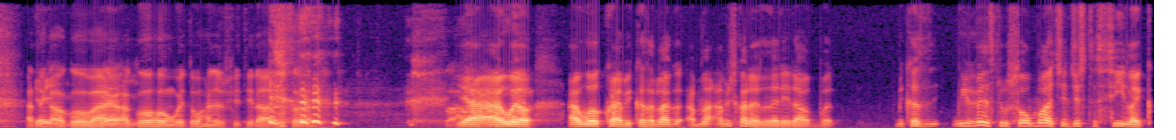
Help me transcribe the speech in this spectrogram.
I think Yeah, I'll go by. yeah, I'll go home with one hundred fifty dollars. So, so Yeah, I will. I will cry because I'm not. I'm not. I'm just gonna let it out. But because we've Yeah. been through so much, and just to see like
